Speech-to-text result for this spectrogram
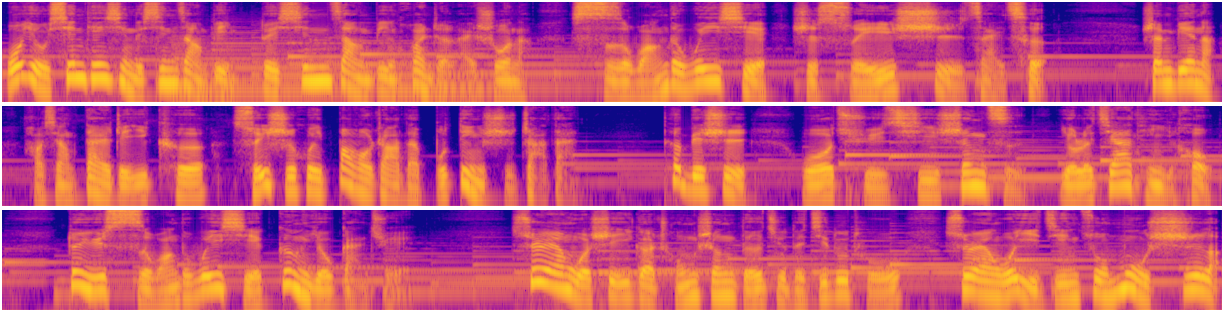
我有先天性的心脏病，对心脏病患者来说呢，死亡的威胁是随时在侧，身边呢好像带着一颗随时会爆炸的不定时炸弹。特别是我娶妻生子，有了家庭以后，对于死亡的威胁更有感觉。虽然我是一个重生得救的基督徒，虽然我已经做牧师了，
